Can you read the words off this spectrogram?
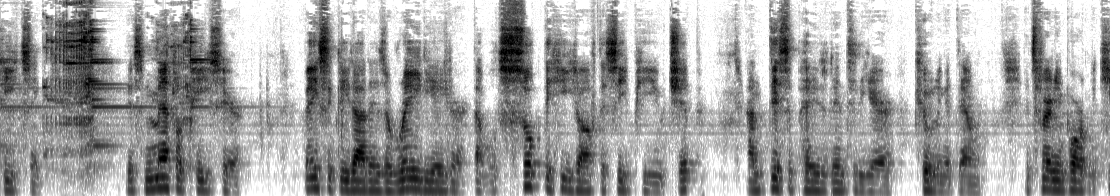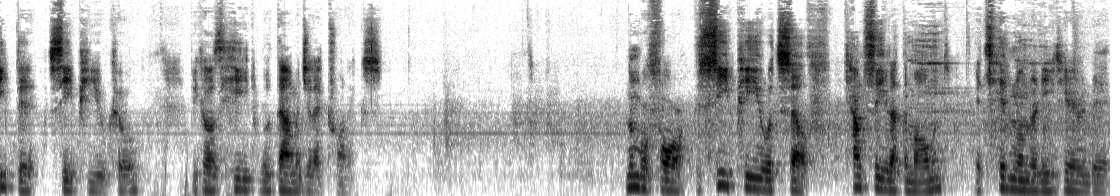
heatsink this metal piece here. Basically that is a radiator that will suck the heat off the CPU chip and dissipate it into the air, cooling it down. It's very important to keep the CPU cool because heat will damage electronics. Number four, the CPU itself. Can't see it at the moment. It's hidden underneath here in the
